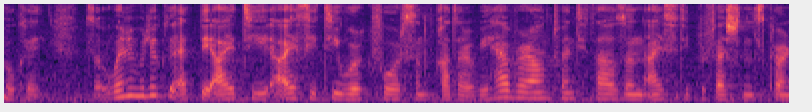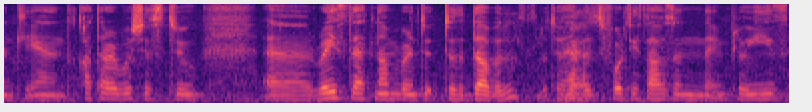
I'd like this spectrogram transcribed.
Okay, so when we look at the IT, ICT workforce in Qatar, we have around 20,000 ICT professionals currently, and Qatar wishes to uh, raise that number to, to the double, to have yes. its 40,000 employees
